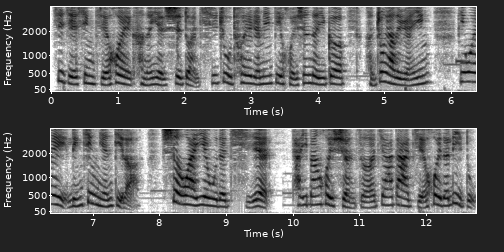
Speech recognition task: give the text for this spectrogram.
季节性结汇可能也是短期助推人民币回升的一个很重要的原因，因为临近年底了，涉外业务的企业他一般会选择加大结汇的力度，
